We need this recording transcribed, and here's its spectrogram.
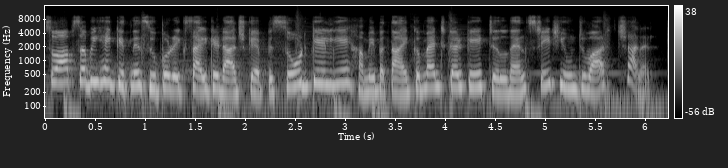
सो आप सभी हैं कितने सुपर एक्साइटेड आज के एपिसोड के लिए? हमें बताएँ कमेंट करके। Till then stay tune to our channel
